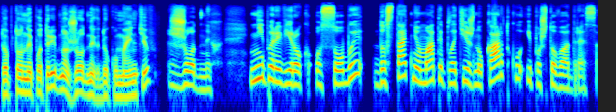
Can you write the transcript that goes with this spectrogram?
Тобто не потрібно жодних документів? Жодних. Ні перевірок особи, достатньо мати платіжну картку і поштову адреса.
